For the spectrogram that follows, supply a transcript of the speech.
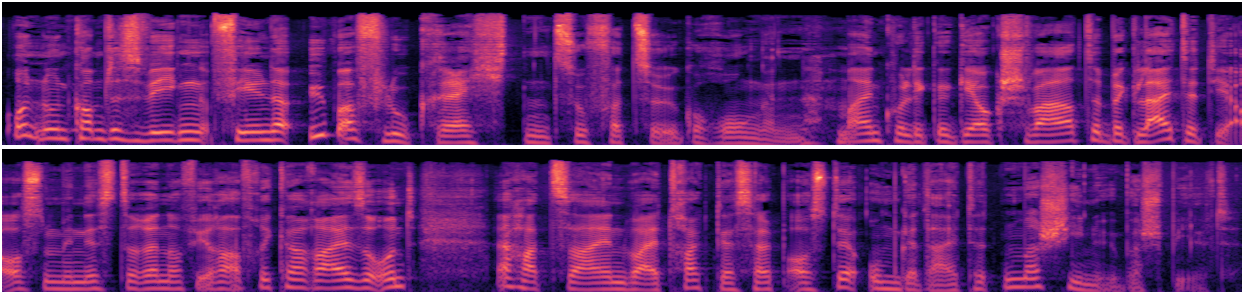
Und nun kommt es wegen fehlender Überflugrechten zu Verzögerungen. Mein Kollege Georg Schwarte begleitet die Außenministerin auf ihrer Afrikareise und er hat seinen Beitrag deshalb aus der umgeleiteten Maschine überspielt.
